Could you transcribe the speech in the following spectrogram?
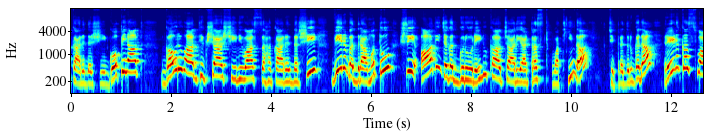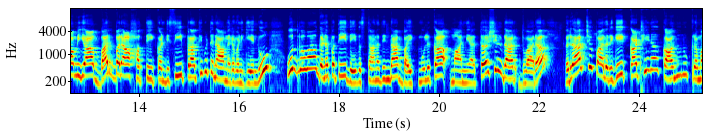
ಕಾರ್ಯದರ್ಶಿ ಗೋಪಿನಾಥ್ ಗೌರವಾಧ್ಯಕ್ಷ ಶ್ರೀನಿವಾಸ್ ಸಹ ಕಾರ್ಯದರ್ಶಿ ವೀರಭದ್ರ ಮತ್ತು ಶ್ರೀ ಆದಿ ಜಗದ್ಗುರು ರೇಣುಕಾಚಾರ್ಯ ಟ್ರಸ್ಟ್ ವತಿಯಿಂದ ಚಿತ್ರದುರ್ಗದ ರೇಣುಕಸ್ವಾಮಿಯ ಬರ್ಬರ ಹತ್ಯೆ ಖಂಡಿಸಿ ಪ್ರತಿಭಟನಾ ಮೆರವಣಿಗೆಯನ್ನು ಉದ್ಭವ ಗಣಪತಿ ದೇವಸ್ಥಾನದಿಂದ ಬೈಕ್ ಮೂಲಕ ಮಾನ್ಯ ತಹಶೀಲ್ದಾರ್ ದ್ವಾರ ರಾಜ್ಯಪಾಲರಿಗೆ ಕಠಿಣ ಕಾನೂನು ಕ್ರಮ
